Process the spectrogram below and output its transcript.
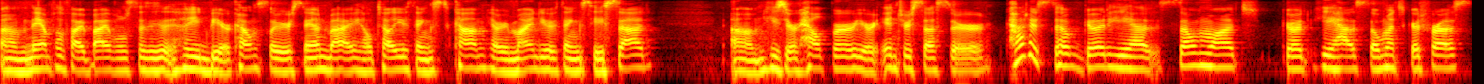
Um, the Amplified Bible says he'd be your counselor, your standby. He'll tell you things to come. He'll remind you of things he said. Um, he's your helper, your intercessor. God is so good. He has so much good. He has so much good for us.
